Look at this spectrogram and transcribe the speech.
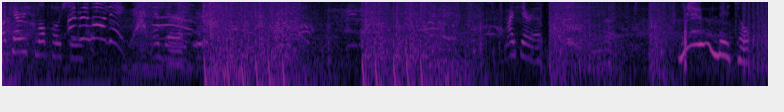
I'll carry small potions I'm reloading. and then my sharing. Nuts. You little.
